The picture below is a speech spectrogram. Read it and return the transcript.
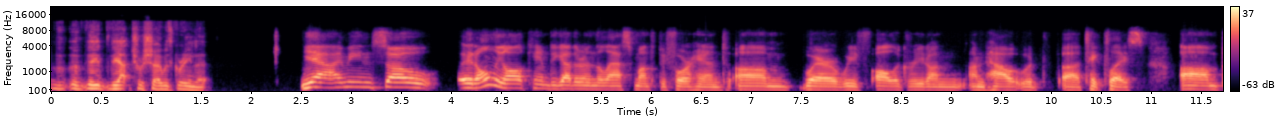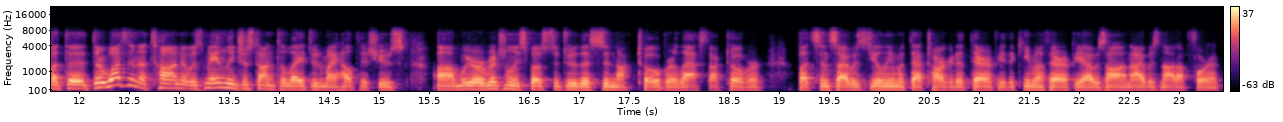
the the actual show was greenlit? Yeah, I mean, so it only all came together in the last month beforehand, um, where we've all agreed on on how it would uh, take place. Um, but the, there wasn't a ton. It was mainly just on delay due to my health issues. Um, we were originally supposed to do this in October, last October, but since I was dealing with that targeted therapy, the chemotherapy I was on, I was not up for it.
